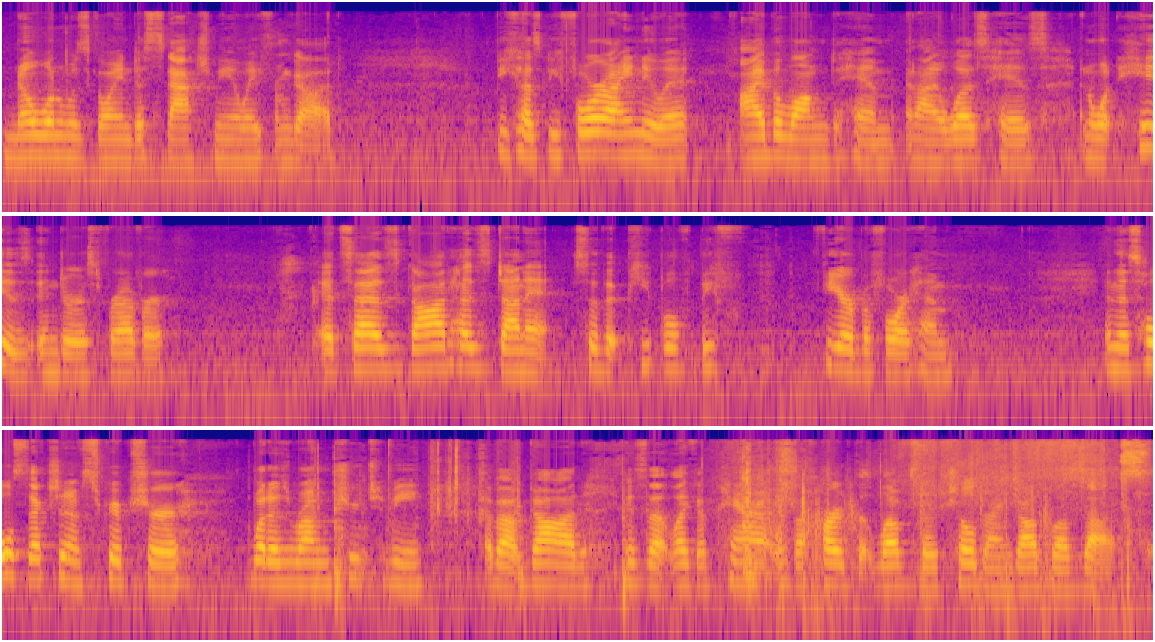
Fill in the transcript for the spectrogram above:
no one was going to snatch me away from God. Because before I knew it, I belonged to Him and I was His, and what His endures forever. It says God has done it so that people fear before him. In this whole section of scripture, what has rung true to me about God is that, like a parent with a heart that loves their children, God loves us.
